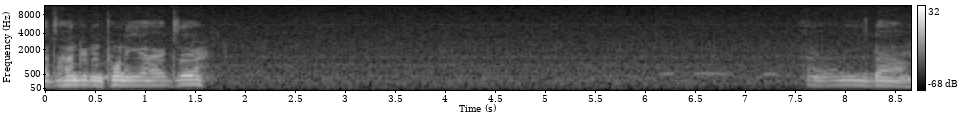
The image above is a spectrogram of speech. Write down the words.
That's 120 yards there. And he's down.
